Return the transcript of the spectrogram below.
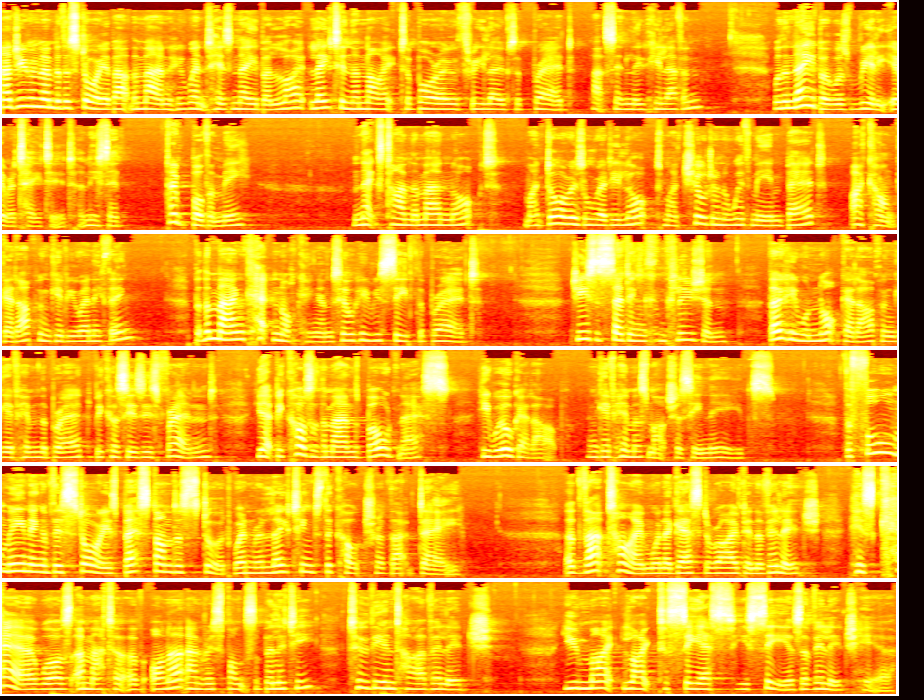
Now, do you remember the story about the man who went to his neighbour late in the night to borrow three loaves of bread? That's in Luke 11. Well, the neighbour was really irritated and he said, Don't bother me. Next time the man knocked, My door is already locked, my children are with me in bed, I can't get up and give you anything. But the man kept knocking until he received the bread. Jesus said in conclusion, Though he will not get up and give him the bread because he is his friend, yet because of the man's boldness, he will get up and give him as much as he needs. The full meaning of this story is best understood when relating to the culture of that day. At that time, when a guest arrived in a village, his care was a matter of honour and responsibility to the entire village. You might like to see SCC as a village here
